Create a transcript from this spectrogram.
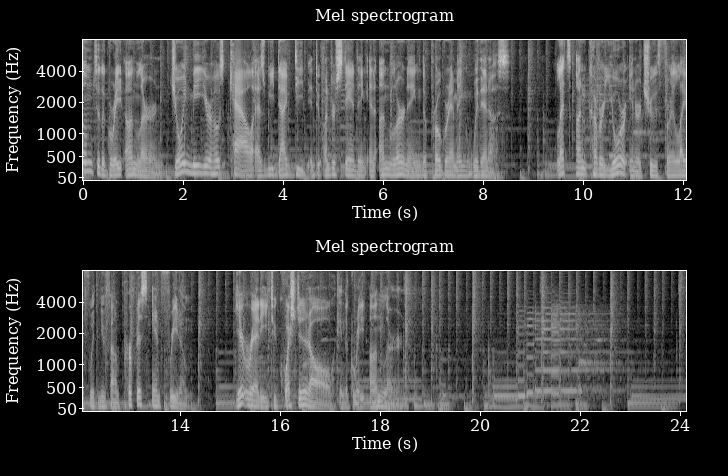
Welcome to The Great Unlearn. Join me, your host, Cal, as we dive deep into understanding and unlearning the programming within us. Let's uncover your inner truth for a life with newfound purpose and freedom. Get ready to question it all in The Great Unlearn.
